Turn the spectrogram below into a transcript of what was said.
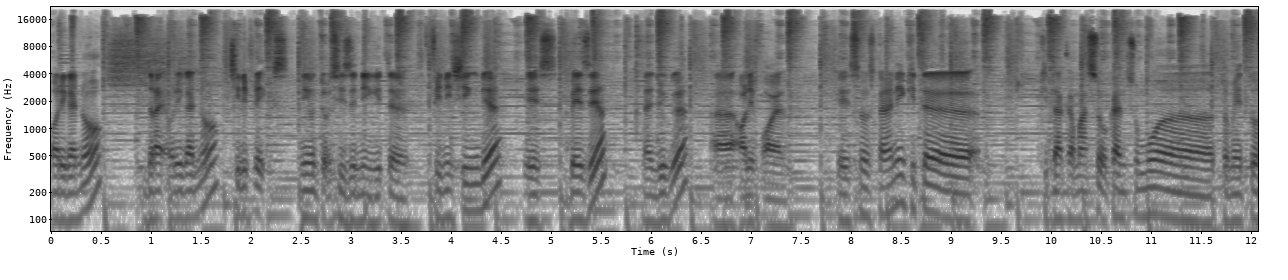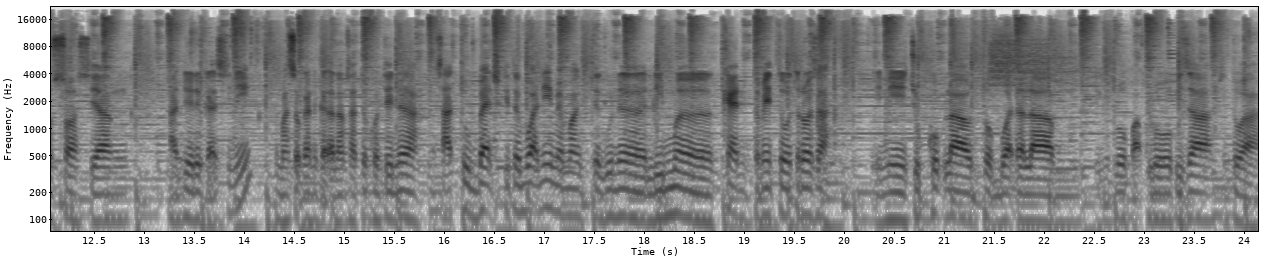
oregano, dried oregano, chili flakes. Ni untuk seasoning kita. Finishing dia is basil dan juga uh, olive oil. Okay, so sekarang ni kita kita akan masukkan semua tomato sauce yang ada dekat sini masukkan dekat dalam satu container lah. Satu batch kita buat ni memang kita guna 5 can tomato terus lah. Ini cukup lah untuk buat dalam 30-40 pizza macam tu lah.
